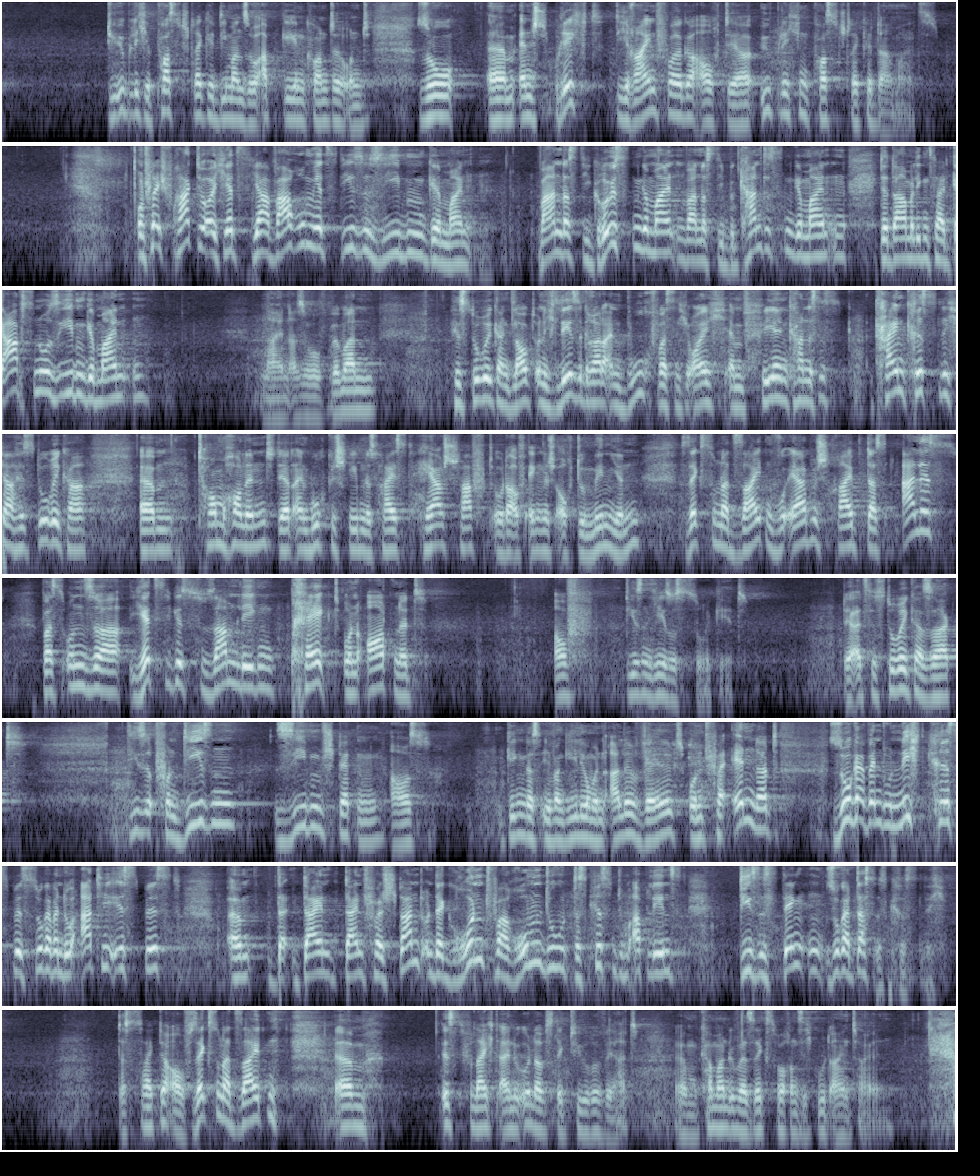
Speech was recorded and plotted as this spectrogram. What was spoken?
Die übliche Poststrecke, die man so abgehen konnte. Und so ähm, entspricht die Reihenfolge auch der üblichen Poststrecke damals. Und vielleicht fragt ihr euch jetzt, ja, warum jetzt diese sieben Gemeinden? Waren das die größten Gemeinden? Waren das die bekanntesten Gemeinden der damaligen Zeit? Gab es nur sieben Gemeinden? Nein, also wenn man Historikern glaubt, und ich lese gerade ein Buch, was ich euch empfehlen kann. Es ist kein christlicher Historiker, ähm, Tom Holland, der hat ein Buch geschrieben, das heißt Herrschaft oder auf Englisch auch Dominion. 600 Seiten, wo er beschreibt, dass alles, was unser jetziges Zusammenlegen prägt und ordnet, auf diesen Jesus zurückgeht. Der als Historiker sagt, diese, von diesen sieben Städten aus ging das Evangelium in alle Welt und verändert, sogar wenn du nicht Christ bist, sogar wenn du Atheist bist, ähm, dein, dein Verstand und der Grund, warum du das Christentum ablehnst, dieses Denken, sogar das ist christlich. Das zeigt er auf. 600 Seiten ähm, ist vielleicht eine Urlaubslektüre wert. Ähm, kann man über sechs Wochen sich gut einteilen.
